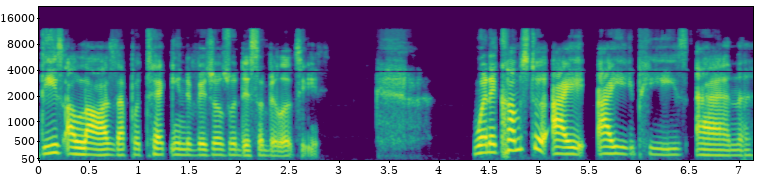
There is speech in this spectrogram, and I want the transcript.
these are laws that protect individuals with disabilities. When it comes to I, IEPs and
